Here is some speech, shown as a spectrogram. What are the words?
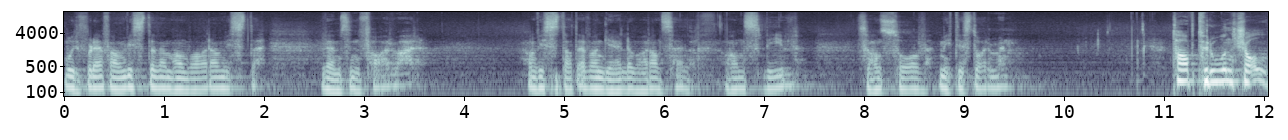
Hvorfor det? For han visste hvem han var. Han visste hvem sin far var. Han visste at evangeliet var han selv og hans liv. Så han sov midt i stormen. Ta opp troens skjold.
